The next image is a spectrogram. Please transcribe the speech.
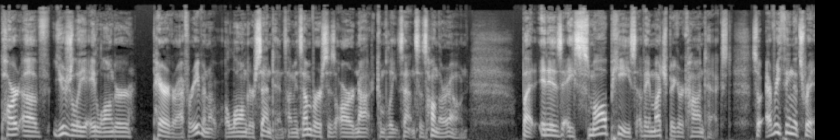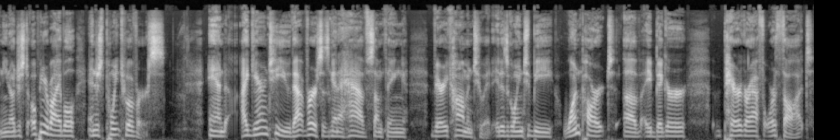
part of usually a longer paragraph or even a, longer sentence. I mean, some verses are not complete sentences on their own but it is a small piece of a much bigger context. So everything that's written, you know, just open your Bible and just point to a verse. And I guarantee you that verse is going to have something very common to it. It is going to be one part of a bigger paragraph or thought.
